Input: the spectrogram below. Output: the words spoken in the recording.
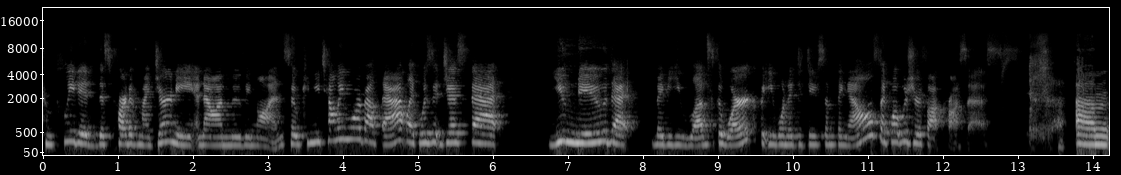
completed this part of my journey, and now I'm moving on. So, can you tell me more about that? Like, was it just that you knew that maybe you loved the work, but you wanted to do something else? Like, what was your thought process? Um,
